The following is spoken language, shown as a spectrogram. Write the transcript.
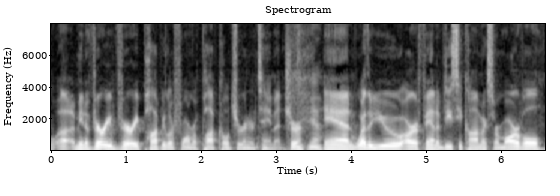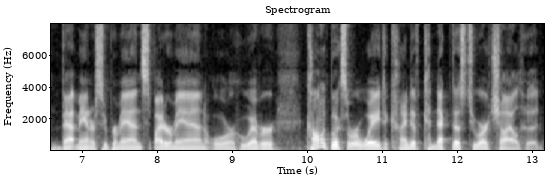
uh, I mean a very very popular form of pop culture entertainment. Sure, yeah. And whether you are a fan of DC Comics or Marvel, Batman or Superman, Spider-Man or whoever, comic books are a way to kind of connect us to our childhood.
